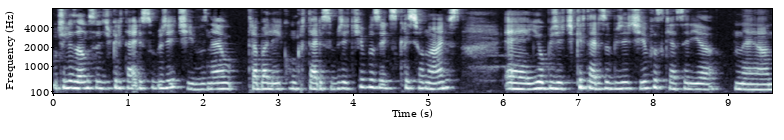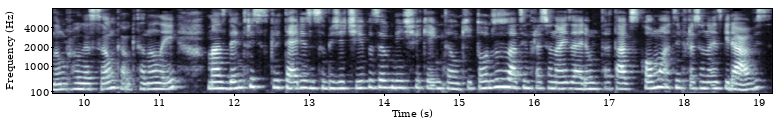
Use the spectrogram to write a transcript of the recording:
utilizando-se de critérios subjetivos, né? Eu trabalhei com critérios subjetivos e discricionários é, e objet critérios objetivos, que seria né, a não prorrogação, que é o que está na lei, mas dentre esses critérios subjetivos eu identifiquei então que todos os atos infracionais eram tratados como atos infracionais graves,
